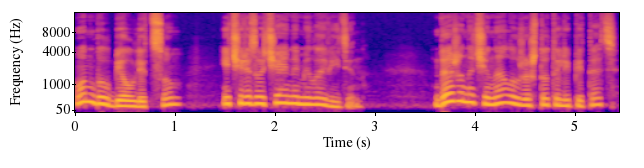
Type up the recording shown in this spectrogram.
Он был бел лицом и чрезвычайно миловиден. Даже начинал уже что-то лепетать,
